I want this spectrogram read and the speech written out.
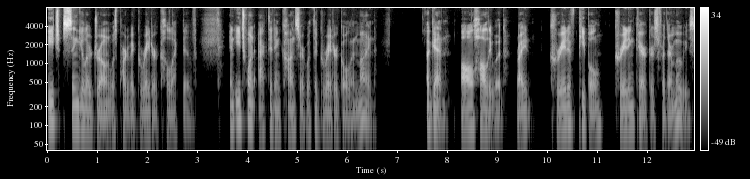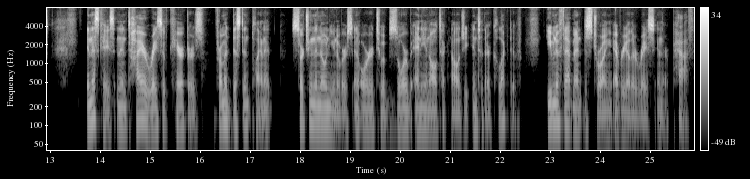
each singular drone was part of a greater collective, and each one acted in concert with the greater goal in mind. Again, all Hollywood, right? Creative people creating characters for their movies. In this case, an entire race of characters from a distant planet searching the known universe in order to absorb any and all technology into their collective, even if that meant destroying every other race in their path.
